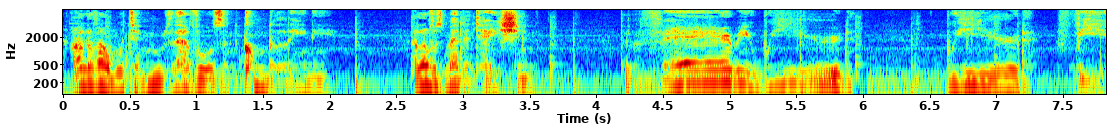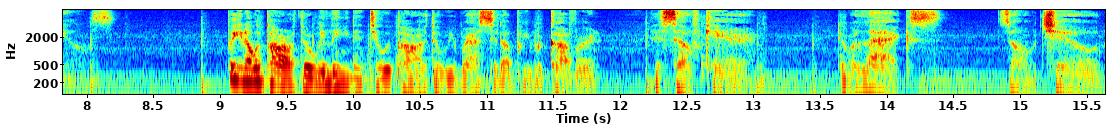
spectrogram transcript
I don't know if I went to new levels in Kundalini. I don't know if it was meditation, but very weird, weird feels. But you know, we powered through. We leaned into it, powered through. We rested up. We recovered. It's self care. Know, relax, zone, chilled,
